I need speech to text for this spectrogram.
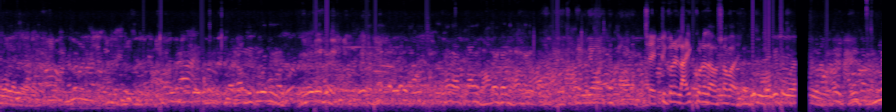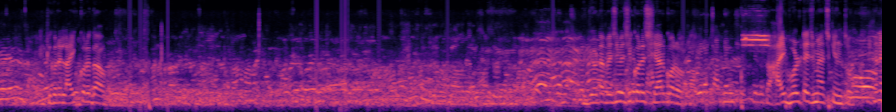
বলা যায় আচ্ছা একটি করে লাইক করে দাও সবাই। একটি করে লাইক করে দাও। ভিডিওটা বেশি বেশি করে শেয়ার করো। হাই ভোল্টেজ ম্যাচ কিন্তু। এখানে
